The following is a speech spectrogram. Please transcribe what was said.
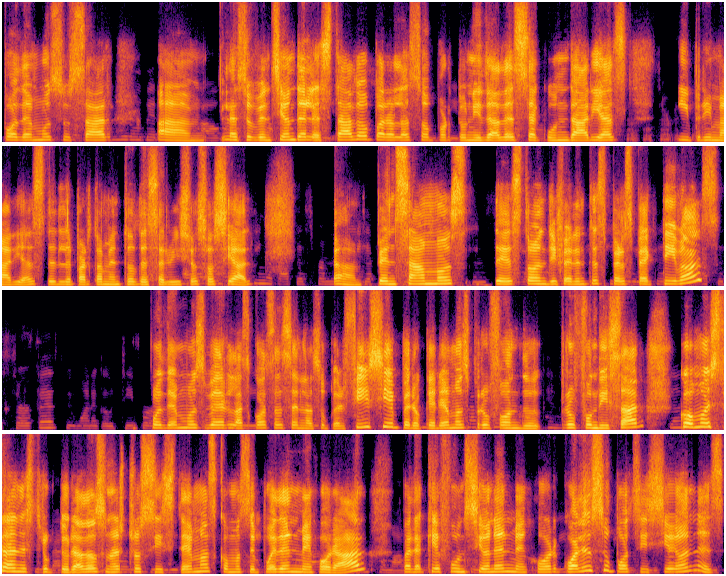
podemos usar la subvención del Estado para las oportunidades secundarias y primarias del Departamento de Servicio Social. Ah, pensamos de esto en diferentes perspectivas. Podemos ver las cosas en la superficie, pero queremos profundizar cómo están estructurados nuestros sistemas, cómo se pueden mejorar para que funcionen mejor, cuáles suposiciones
